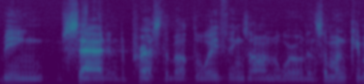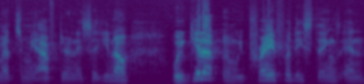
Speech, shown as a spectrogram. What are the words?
being sad and depressed about the way things are in the world. And someone came up to me after and they said, You know, we get up and we pray for these things, and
